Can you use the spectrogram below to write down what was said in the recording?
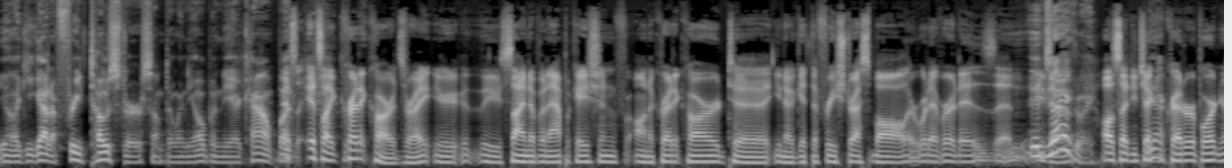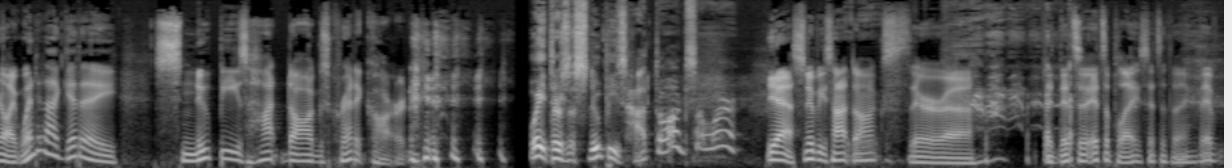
you know, like you got a free toaster or something when you open the account. But it's, it's like credit cards, right? You you sign up an application for, on a credit card to you know get the free stress ball or whatever it is, and exactly. Know, all of a sudden you check yeah. your credit report and you're like, when did I get a Snoopy's hot dogs credit card? Wait, there's a Snoopy's hot dog somewhere? Yeah, Snoopy's hot dogs. They're uh, it, it's a it's a place. It's a thing. They have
